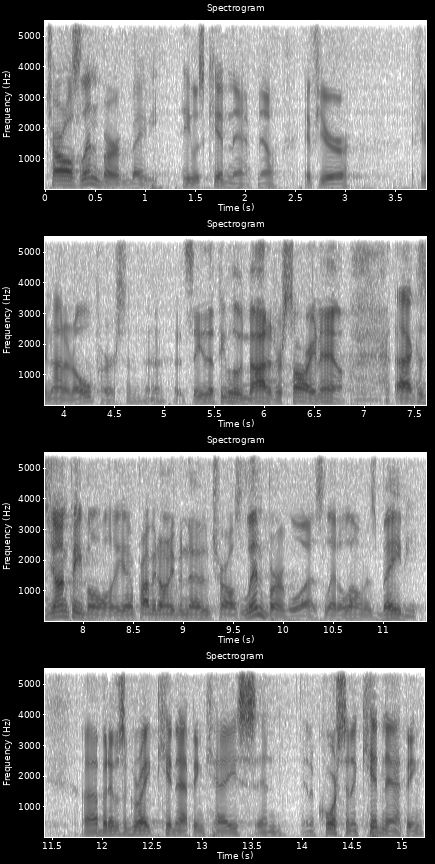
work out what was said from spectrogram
Charles Lindbergh baby he was kidnapped. Now, if you're if you're not an old person, uh, see the people who nodded are sorry now, because uh, young people you know, probably don't even know who Charles Lindbergh was, let alone his baby. Uh, but it was a great kidnapping case, and and of course in a kidnapping,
